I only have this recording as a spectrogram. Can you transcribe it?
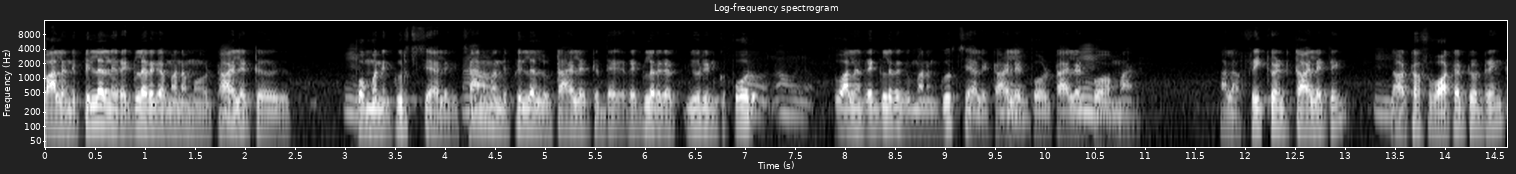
వాళ్ళని పిల్లల్ని రెగ్యులర్గా మనము టాయిలెట్. పొమ్మని గుర్తు చేయాలి. చాలా మంది పిల్లలు టాయిలెట్ రెగ్యులర్గా యూరిన్కు పోరు వాళ్ళని రెగ్యులర్గా మనం గుర్తు చేయాలి. టాయిలెట్ పో టాయిలెట్ పో. అమ్మా అని. అలా frequent toileting. Lot of water to drink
